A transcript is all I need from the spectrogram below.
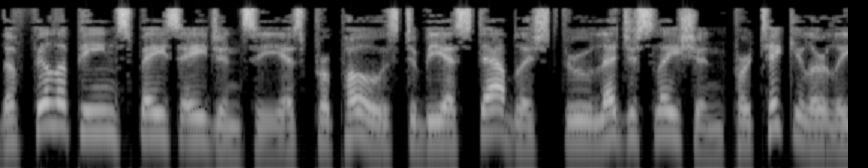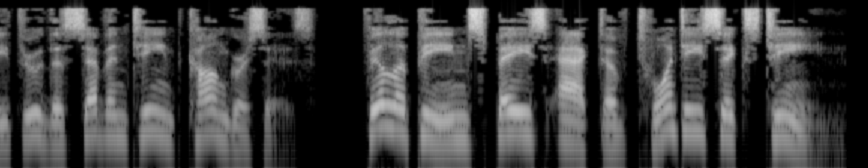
The Philippine Space Agency is proposed to be established through legislation particularly through the 17th Congress's Philippine Space Act of 2016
